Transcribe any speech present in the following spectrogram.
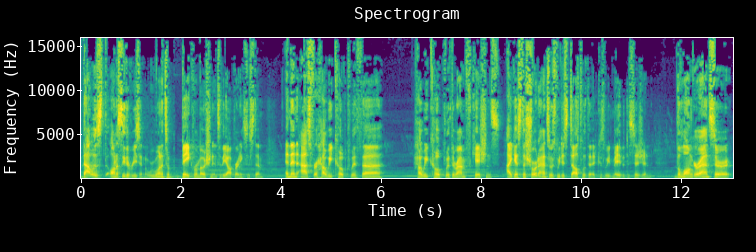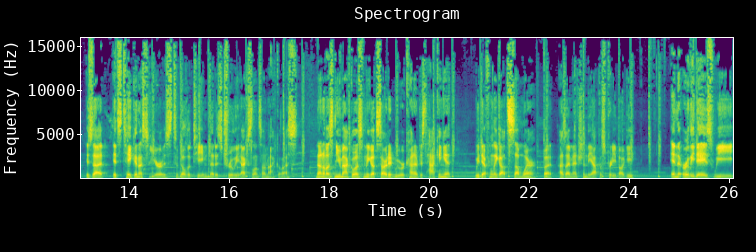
that was honestly the reason. We wanted to bake Remotion into the operating system. And then as for how we coped with uh, how we coped with the ramifications? I guess the short answer is we just dealt with it because we'd made the decision. The longer answer is that it's taken us years to build a team that is truly excellent on macOS. None of us knew macOS when we got started. We were kind of just hacking it. We definitely got somewhere, but as I mentioned, the app was pretty buggy. In the early days, we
